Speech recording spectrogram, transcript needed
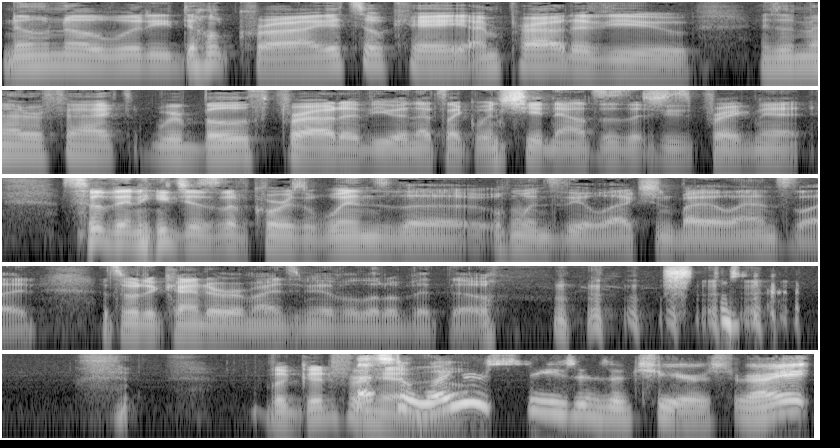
"No, no, Woody, don't cry. It's okay. I'm proud of you." As a matter of fact, we're both proud of you, and that's like when she announces that she's pregnant. So then he just, of course, wins the wins the election by a landslide. That's what it kind of reminds me of a little bit, though. but good for that's him. That's the later seasons of Cheers, right?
